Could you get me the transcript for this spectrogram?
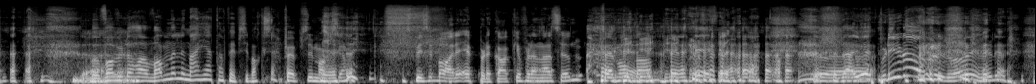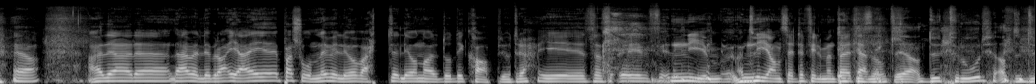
det- Hva hva vil du ha? Vann eller? Nei, jeg tar Pepsi Max, jeg. Pepsi Max, ja. Spiser bare eplekake, for den er sunn. Fem om dagen. Det er jo epler, da! Ja. Nei, det er, eh, det er veldig bra. Jeg personlig ville jo vært Leonardo DiCaprio, tror jeg. I, i ny, nyanserte filmen? Titanic. Ja, du tror at du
